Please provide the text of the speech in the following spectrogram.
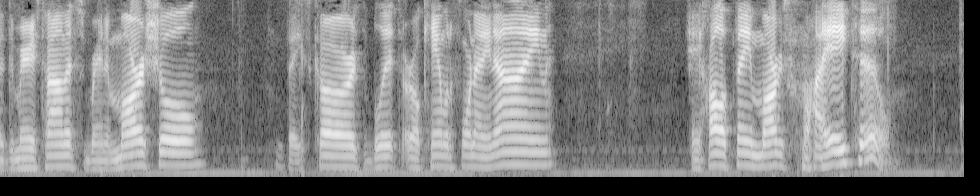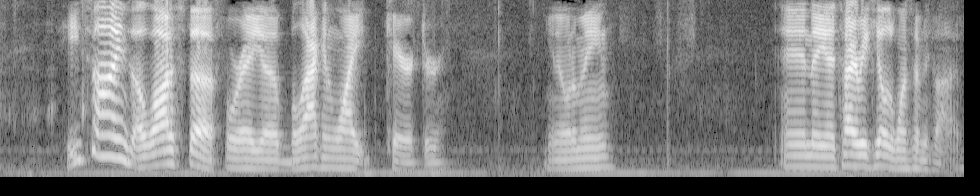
Uh, Demaryius Thomas, Brandon Marshall, base cards, the Blitz, Earl Campbell to 499. A Hall of Fame Marcus Y.A. Tittle. He signs a lot of stuff for a uh, black and white character. You know what I mean? And a uh, Tyreek Hill to 175.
